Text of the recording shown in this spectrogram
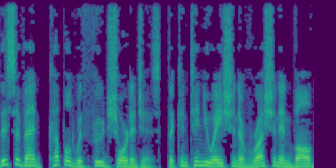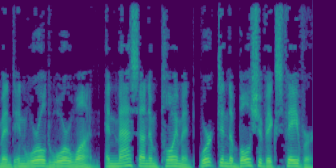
This event, coupled with food shortages, the continuation of Russian involvement in World War I, and mass unemployment, worked in the Bolsheviks' favor,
